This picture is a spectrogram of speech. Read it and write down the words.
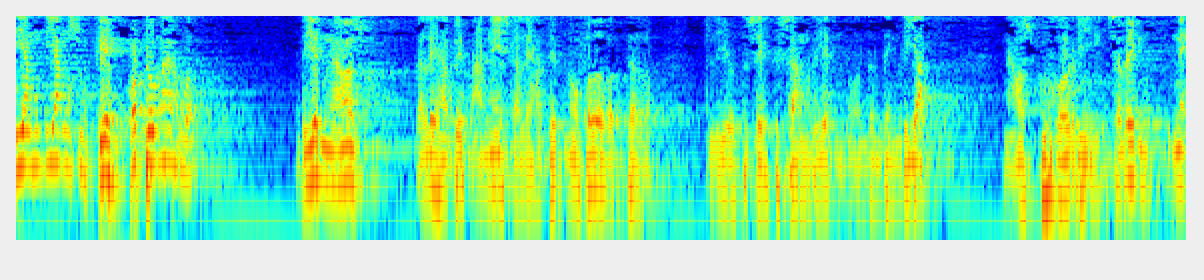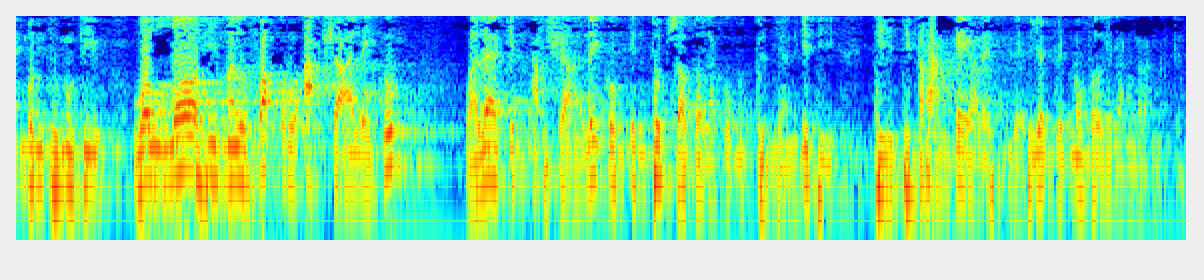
tiang-tiang sugih padha mawon. Riyen ngaos kali Habib Anis kali Habib Novel wekdal beliau tesih gesang riyen wonten teng Riyadh. Ngaos Bukhari sering nek pun dumugi wallahi mal faqru ahsya alaikum Walakin akhsha alaikum in tubsata lakum dunya di, di diterangke kalih ndek riyen bib novel ingkang nerangaken.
